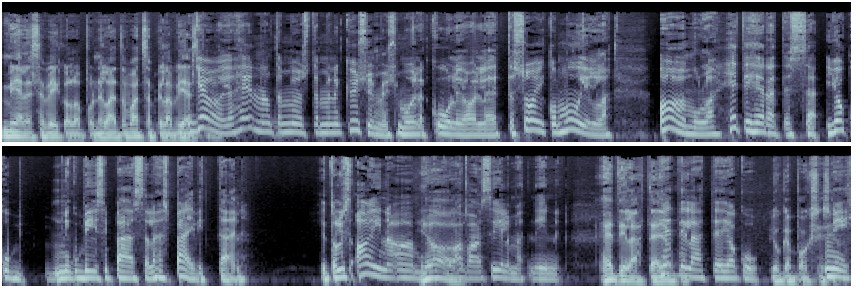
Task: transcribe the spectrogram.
mielessä viikonloppu, niin laita WhatsAppilla viestiä. Joo, ja Hennalta myös tämmöinen kysymys muille kuulijoille, että soiko muilla aamulla heti herätessä joku niin kuin biisi päässä lähes päivittäin? Että olisi aina aamulla, Joo. kun avaa silmät, niin Heti lähtee heti joku lähtee joku. jukeboksi Niin.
